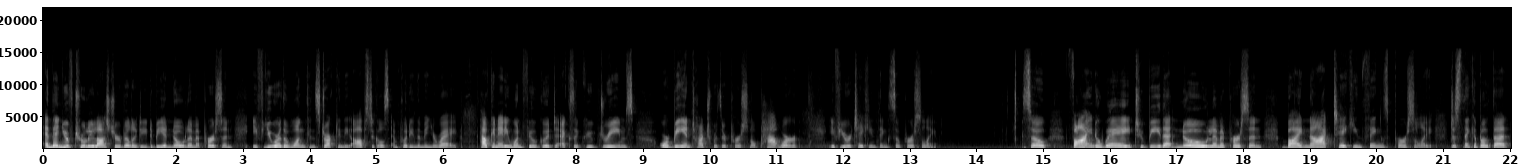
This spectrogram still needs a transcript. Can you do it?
and then you have truly lost your ability to be a no limit person if you are the one constructing the obstacles and putting them in your way. How can anyone feel good to execute dreams or be in touch with their personal power if you are taking things so personally? So find a way to be that no limit person by not taking things personally. Just think about that,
